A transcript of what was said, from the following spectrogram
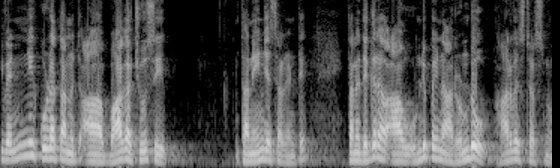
ఇవన్నీ కూడా తను బాగా చూసి తను ఏం చేశాడంటే తన దగ్గర ఆ ఉండిపోయిన ఆ రెండు హార్వెస్టర్స్ను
